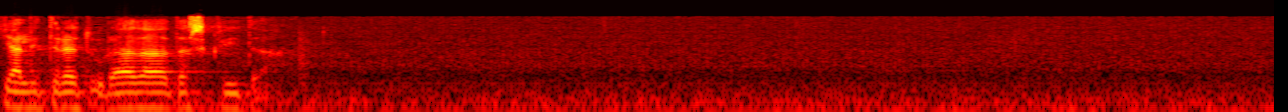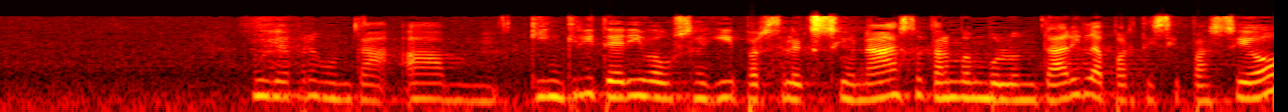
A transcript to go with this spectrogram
hi ha literatura de- descrita. Volia preguntar, um, quin criteri vau seguir per seleccionar? És totalment voluntari la participació?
